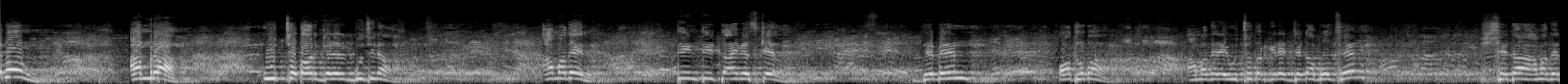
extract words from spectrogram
এবং আমরা উচ্চতর গ্রেড বুঝি না। আমাদের তিনটি টাইম স্কেল দেবেন অথবা আমাদের এই উচ্চতর গ্রেড যেটা বলছেন, সেটা আমাদের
